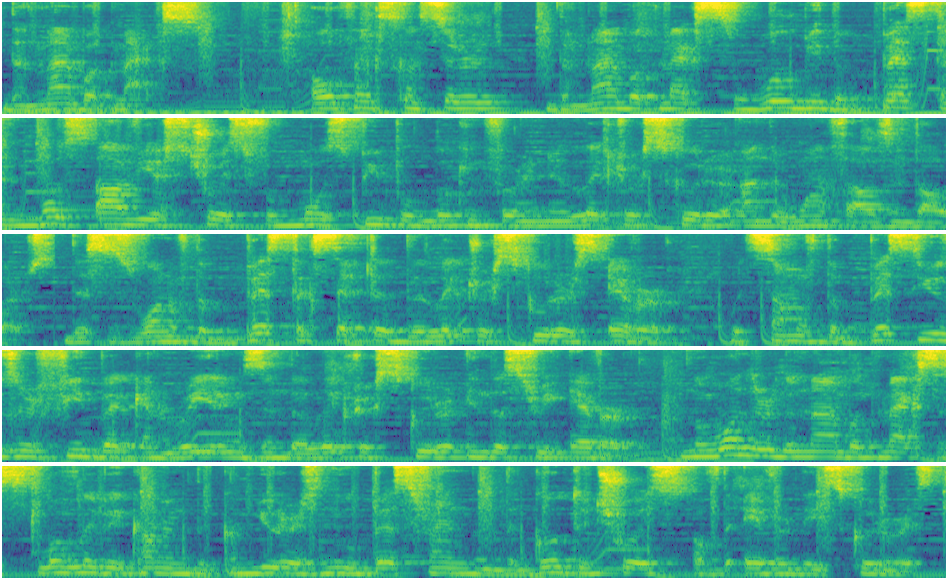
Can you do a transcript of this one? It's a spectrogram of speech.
the Ninebot Max. All things considered, the Ninebot Max will be the best and most obvious choice for most people looking for an electric scooter under $1000. This is one of the best accepted electric scooters ever, with some of the best user feedback and ratings in the electric scooter industry ever. No wonder the Ninebot Max is slowly becoming the commuter's new best friend and the go-to choice of the everyday scooterist.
